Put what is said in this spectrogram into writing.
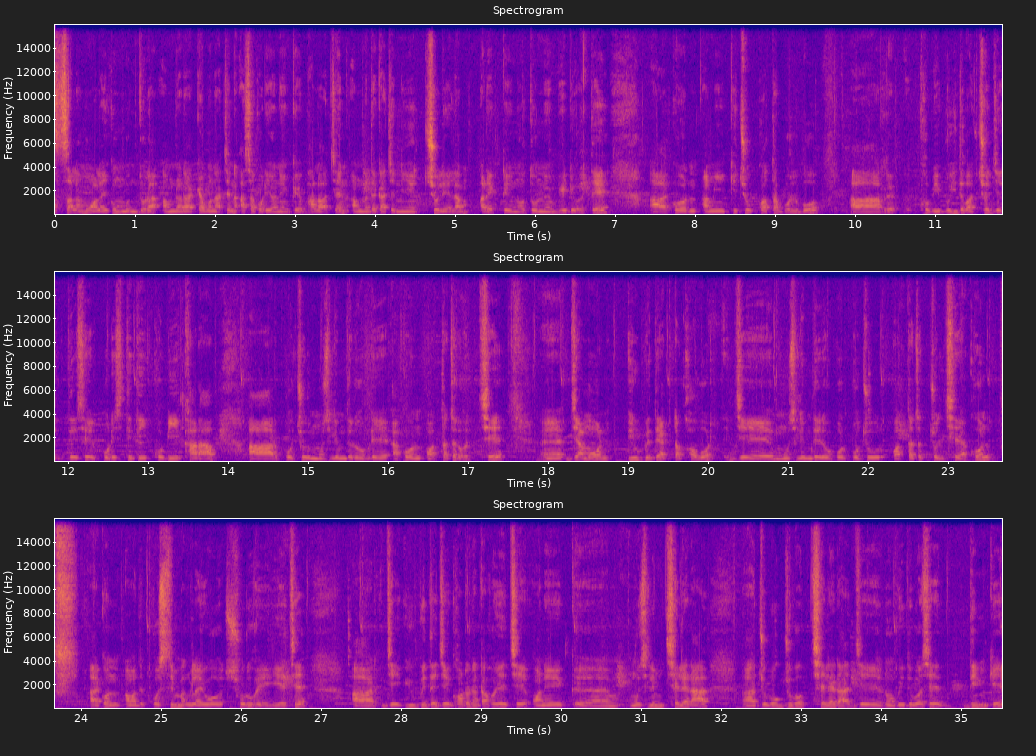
আসসালামু আলাইকুম বন্ধুরা, আপনারা কেমন আছেন? আশা করি অনেকে ভালো আছেন। আপনাদের কাছে নিয়ে চলে এলাম আরেকটি নতুন ভিডিওতে। এখন আমি কিছু কথা বলব। আর খুবই বুঝতে পারছ যে দেশের পরিস্থিতি খুবই খারাপ, আর প্রচুর মুসলিমদের উপরে এখন অত্যাচার হচ্ছে। যেমন ইউপিতে একটা খবর যে মুসলিমদের ওপর প্রচুর অত্যাচার চলছে এখন। এখন আমাদের পশ্চিমবাংলায়ও শুরু হয়ে গিয়েছে। আর যে ইউপিতে যে ঘটনাটা হয়েছে, অনেক মুসলিম ছেলেরা যুবক যুবক ছেলেরা যে নবী দিবসের দিনকে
